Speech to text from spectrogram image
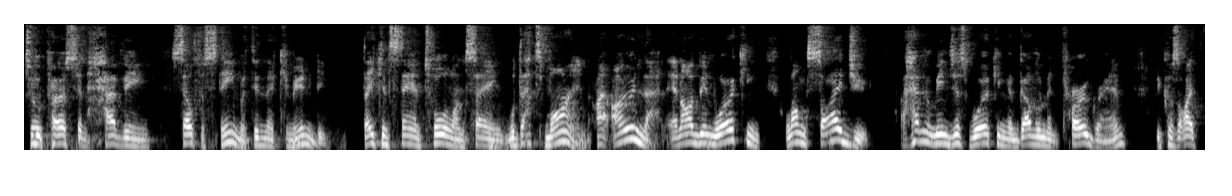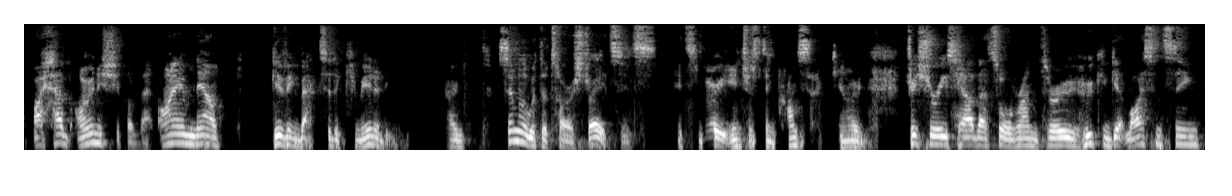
to a person having self-esteem within their community. They can stand tall on saying, "Well, that's mine. I own that, and I've been working alongside you." I haven't been just working a government program because I, I have ownership of that. I am now giving back to the community. Uh, similar with the Torres Straits, it's it's a very interesting concept. You know, fisheries, how that's all run through, who can get licensing,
